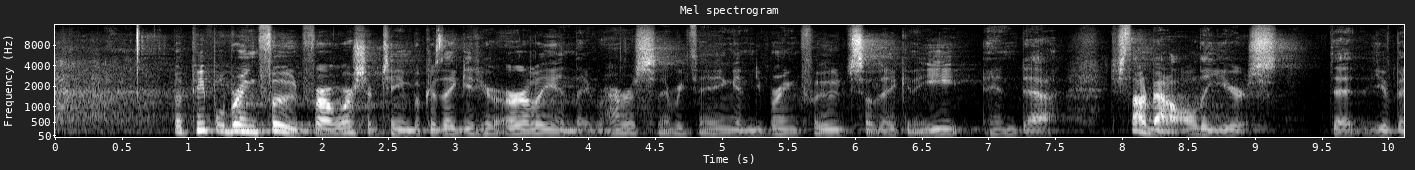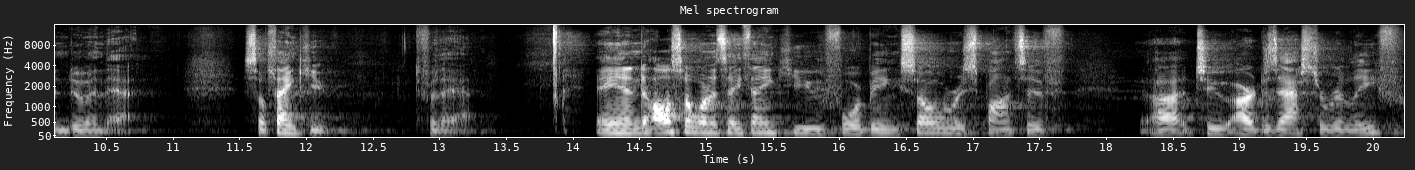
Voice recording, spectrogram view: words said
but people bring food for our worship team because they get here early and they rehearse and everything, and you bring food so they can eat. And uh, just thought about all the years that you've been doing that. So thank you for that. And also want to say thank you for being so responsive uh, to our disaster relief.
